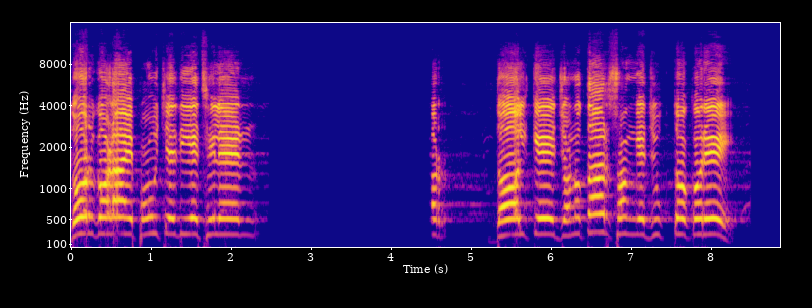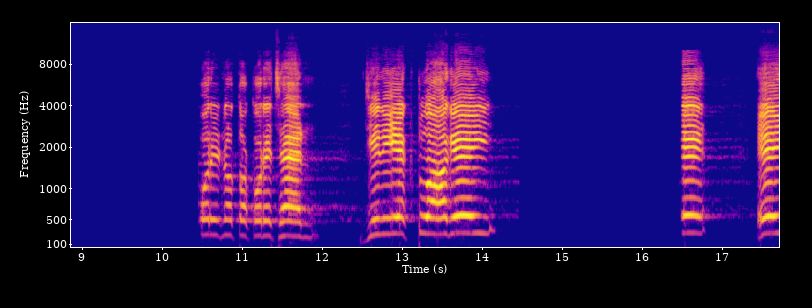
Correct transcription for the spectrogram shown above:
দোরগড়ায় পৌঁছে দিয়েছিলেন। দলকে জনতার সঙ্গে যুক্ত করে পরিণত করেছেন। যিনি একটু আগেই এই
